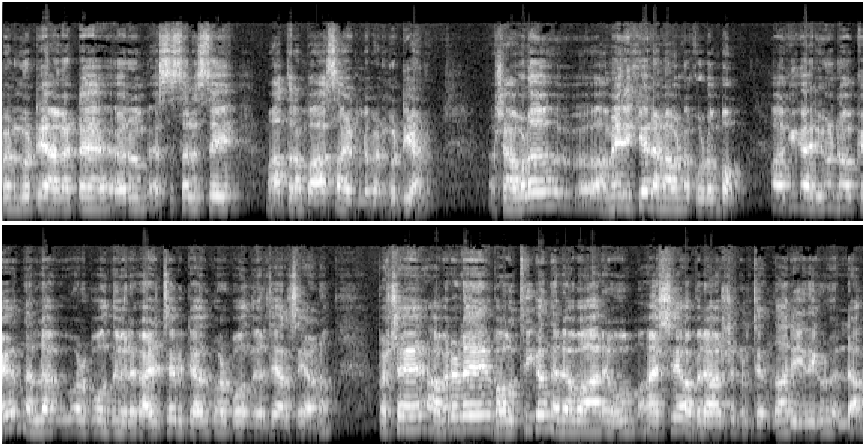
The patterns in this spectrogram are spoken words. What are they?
പെൺകുട്ടി ആകട്ടെ ഒരു എസ് എസ് എൽ സി മാത്രം പാസ്സായിട്ടുള്ള പെൺകുട്ടിയാണ്. പക്ഷെ അവൾ അമേരിക്കയിലാണ് അവളുടെ കുടുംബം. ബാക്കി കാര്യം കൊണ്ടൊക്കെ നല്ല കുഴപ്പമൊന്നുമില്ല കാഴ്ച വ്യത്യാസം കുഴപ്പമൊന്നുമില്ല ചേർച്ചയാണ്. പക്ഷേ അവരുടെ ബൗദ്ധിക നിലവാരവും ആശയ അഭിലാഷങ്ങൾ ചിന്താ രീതികളും എല്ലാം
